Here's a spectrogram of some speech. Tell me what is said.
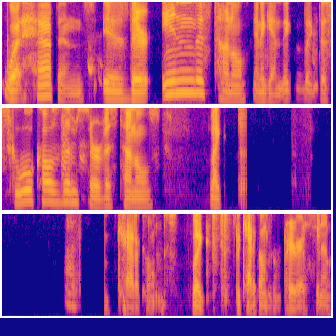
what happens is they're in this tunnel and again they, like the school calls them service tunnels like catacombs like the catacombs of paris you know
